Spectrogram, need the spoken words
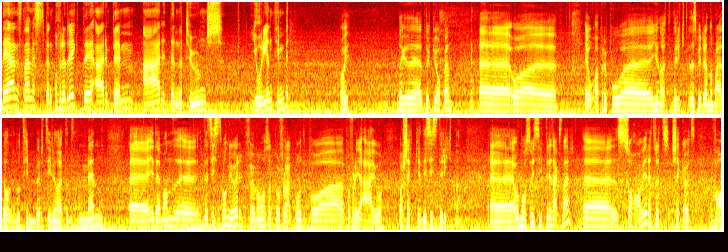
det jeg nesten er mest spent på, Fredrik, det er hvem er denne turens Jorien Timber? Oi. Det, det dukker jo opp igjen. eh, og eh, jo, apropos eh, United-ryktede spillere. Nå ble det aldri noe Timber til United, men eh, i det, man, eh, det siste man gjør før man må sette på flight mode på, på flyet, er jo å sjekke de siste ryktene. Eh, og nå som vi sitter i taxien her, eh, så har vi rett og slett sjekka ut hva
